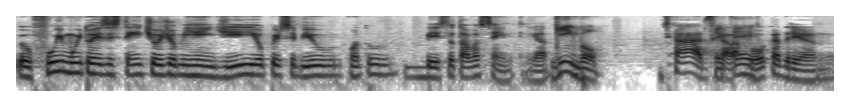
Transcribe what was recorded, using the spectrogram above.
eu fui muito resistente, hoje eu me rendi e eu percebi o quanto besta eu tava sendo, tá ligado? Gimbal. Ah, cala a boca, Adriano.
